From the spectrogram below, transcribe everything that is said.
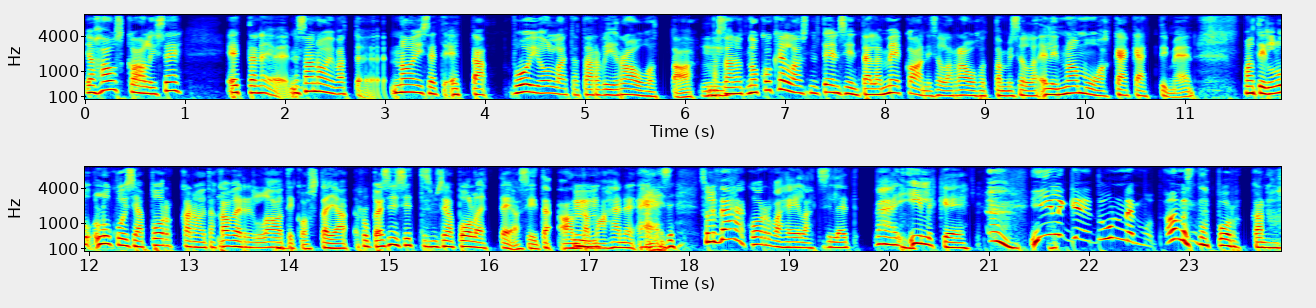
ja hauskaa oli se, että ne, ne sanoivat naiset, että voi olla, että tarvii rauhoittaa. Mm. Mä Mm. sanoin, että no kokeillaan nyt ensin tällä mekaanisella rauhoittamisella, eli namua käkättimeen. Mä otin lu- lukuisia porkkanoita kaverin laatikosta ja rupesin sitten semmoisia poletteja siitä antamaan mm. hänen. Äh, se, se oli vähän korva heilahti silleen, että vähän ilkeä. Ilkeä tunne, mutta anna sitä porkkanaa.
